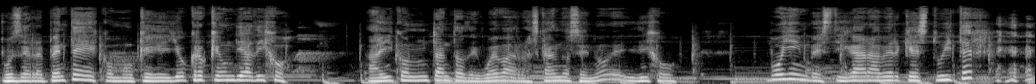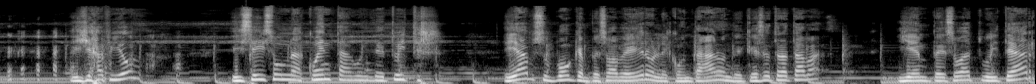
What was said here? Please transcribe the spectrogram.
pues de repente como que yo creo que un día dijo, ahí con un tanto de hueva rascándose, ¿no? Y dijo, voy a investigar a ver qué es Twitter. y ya vio. Y se hizo una cuenta, güey, de Twitter. Y ya supongo que empezó a ver o le contaron de qué se trataba y empezó a tuitear.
